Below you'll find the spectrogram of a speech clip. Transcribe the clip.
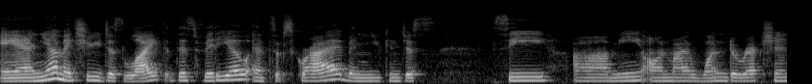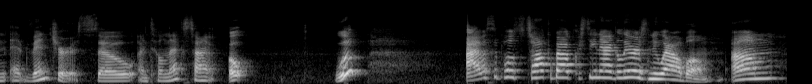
And yeah make sure you just like this video and subscribe and you can just see uh, me on my One Direction adventures. So until next time, oh. I was supposed to talk about Christina Aguilera's new album. Um,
